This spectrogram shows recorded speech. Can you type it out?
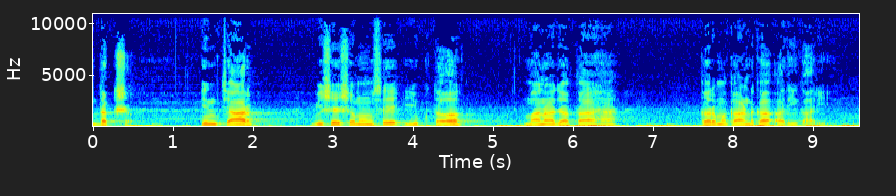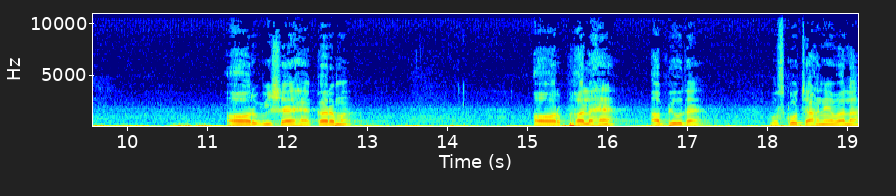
दक्ष। इन चार विशेषणों से युक्त माना जाता है कर्मकांड का अधिकारी। और विषय है कर्म और फल है अभ्युदय, उसको चाहने वाला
